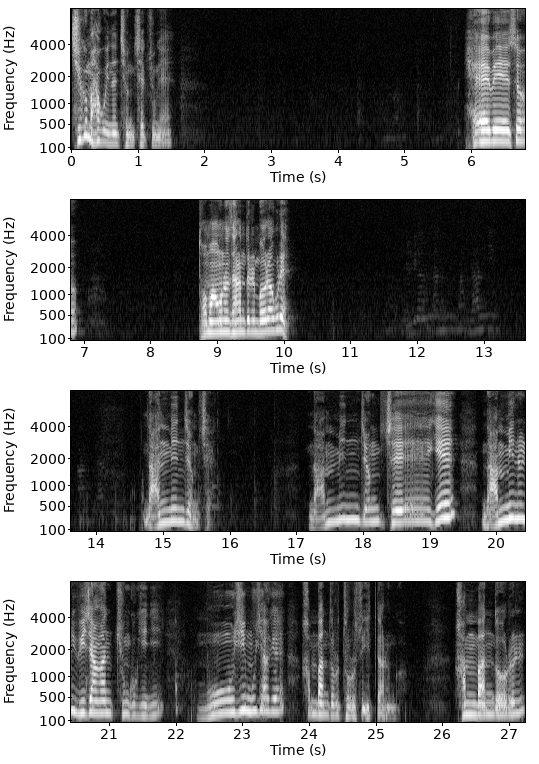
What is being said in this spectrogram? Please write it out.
지금 하고 있는 정책 중에 해외에서 도망오는 사람들을 뭐라고 그래? 난민 정책. 난민 정책에 난민을 위장한 중국인이 무지무지하게 한반도로 들어올 수 있다는 거. 한반도를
